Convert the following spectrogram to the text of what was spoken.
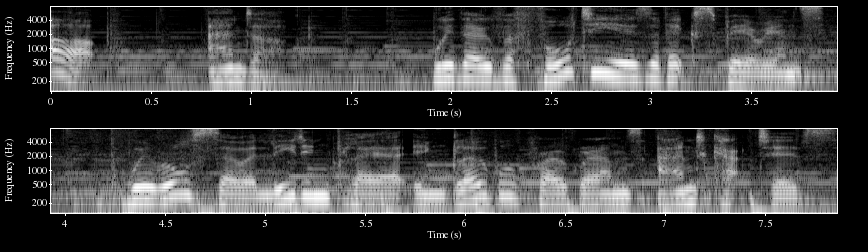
up, and up. With over 40 years of experience, we're also a leading player in global programs and captives.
